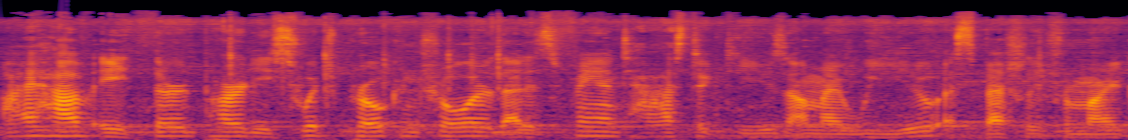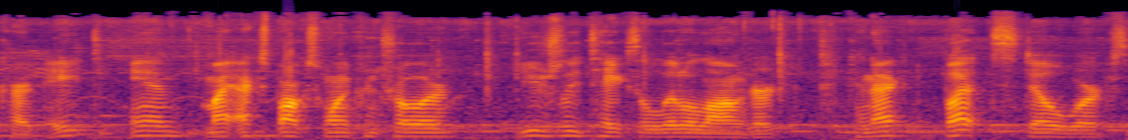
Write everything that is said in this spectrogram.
I have a third-party Switch Pro controller that is fantastic to use on my Wii U, especially for Mario Kart 8, and my Xbox One controller Usually takes a little longer to connect, but still works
